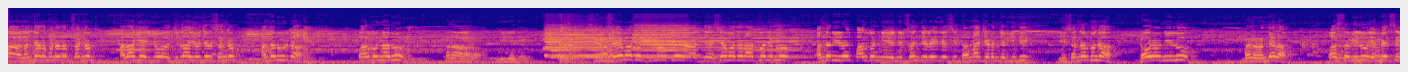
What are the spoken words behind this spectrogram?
మా నంద్యాల మండలం సంఘం అలాగే యువ జిల్లా యువజన సంఘం అందరూ కూడా పాల్గొన్నారు. మన మీదేది? సేవాదళ జిల్లా సేవాదళ ఆధ్వర్యంలో అందరూ ఈరోజు పాల్గొని నిరసన తెలియజేసి ధర్నా చేయడం జరిగింది. ఈ సందర్భంగా గౌరవనీయులు మన నంద్యాల వాస్తవ్యులు MLC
